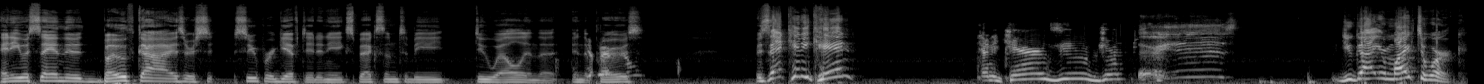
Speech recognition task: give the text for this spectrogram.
and he was saying that both guys are su- super gifted, and he expects them to be do well in the in the pros. Is that Kenny Ken? Kenny Cairns, you Jim? There he is. You got your mic to work.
